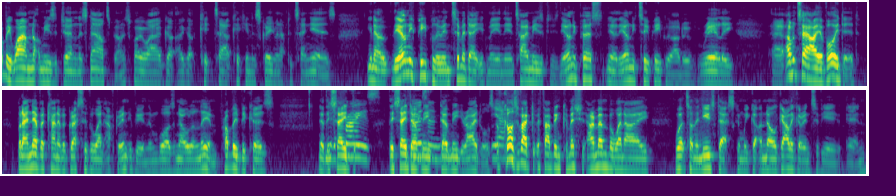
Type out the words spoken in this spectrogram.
probably why I'm not a music journalist now. To be honest, probably why I got I got kicked out, kicking and screaming after ten years. You know, the only people who intimidated me in the entire music industry, the only person, you know, the only two people who I would have really, uh, I wouldn't say I avoided, but I never kind of aggressively went after interviewing them was Noel and Liam. Probably because you know, they say they say don't meet don't meet your idols. Yeah. Of course, if I if I've been commissioned, I remember when I worked on the news desk and we got a Noel Gallagher interview in,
